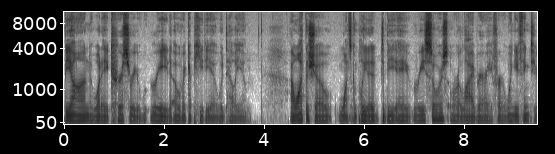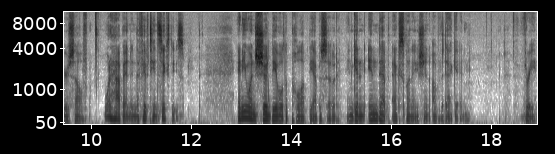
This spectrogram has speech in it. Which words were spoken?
beyond what a cursory read of Wikipedia would tell you. I want the show, once completed, to be a resource or a library for when you think to yourself, what happened in the 1560s? Anyone should be able to pull up the episode and get an in depth explanation of the decade. 3.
